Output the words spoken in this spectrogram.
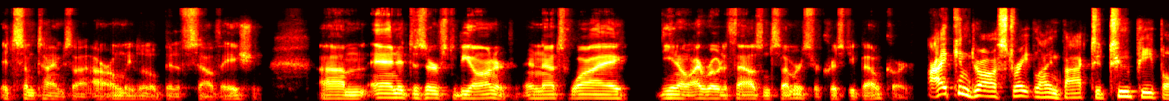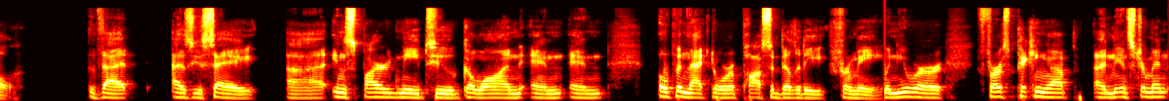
it's sometimes our only little bit of salvation um, and it deserves to be honored. And that's why you know I wrote a thousand summers for Christi Belcourt. I can draw a straight line back to two people that, as you say, uh, inspired me to go on and and open that door of possibility for me. When you were first picking up an instrument,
